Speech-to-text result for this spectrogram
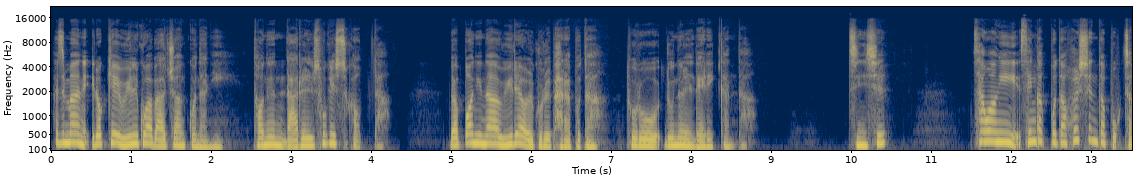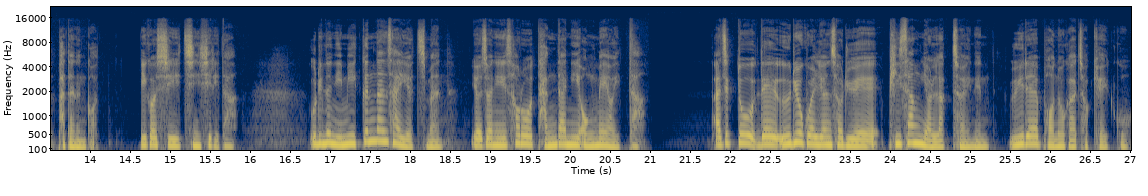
하지만 이렇게 윌과 마주 앉고 나니 더는 나를 속일 수가 없다. 몇 번이나 윌의 얼굴을 바라보다 도로 눈을 내리깐다. 진실? 상황이 생각보다 훨씬 더 복잡하다는 것. 이것이 진실이다. 우리는 이미 끝난 사이였지만 여전히 서로 단단히 얽매여 있다. 아직도 내 의료 관련 서류에 비상 연락처에는 위례 번호가 적혀 있고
